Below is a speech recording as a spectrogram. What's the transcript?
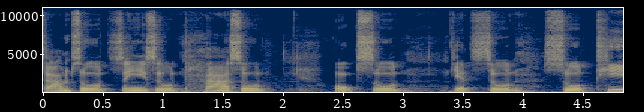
3สูตร4สูตร5สูตร6สูตร7สูตร สูตรที่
